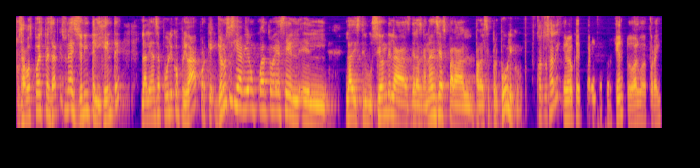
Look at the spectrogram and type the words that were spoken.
o sea, vos puedes pensar que es una decisión inteligente la alianza público-privada, porque yo no sé si ya vieron cuánto es el, el- la distribución de las, de las ganancias para el, para el sector público. ¿Cuánto sale? Creo que es 40% o algo por ahí.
